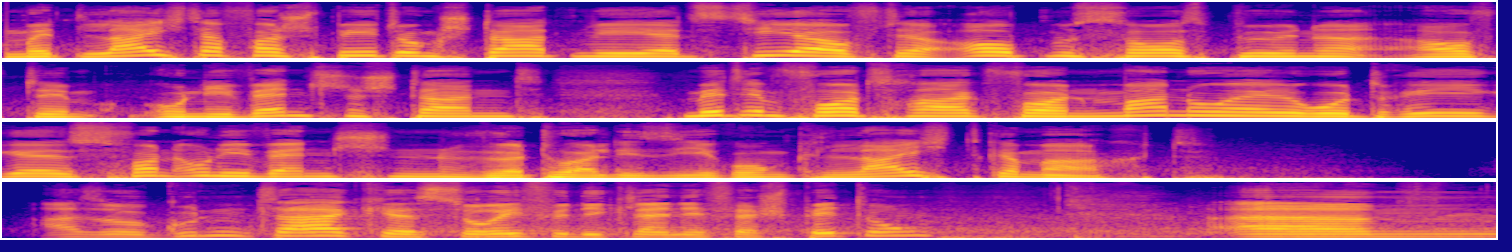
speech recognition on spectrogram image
Mit leichter Verspätung starten wir jetzt hier auf der Open Source Bühne auf dem Univention Stand mit dem Vortrag von Manuel Rodriguez von Univention Virtualisierung leicht gemacht. Also guten Tag, sorry für die kleine Verspätung. Ähm,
